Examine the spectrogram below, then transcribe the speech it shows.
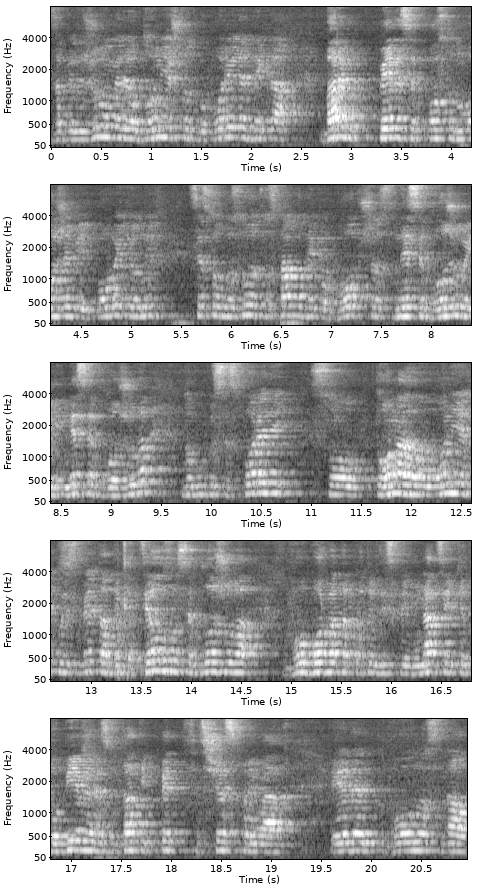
забележуваме да од оние што одговориле дека барем 50% можеби повеќе од нив се согласуваат со ставот дека воопшто не се вложува или не се вложува, доколку се спореди со она оние кои сметаат дека целосно се вложува во борбата против дискриминација ќе добиеме резултати 5-6 према еден во однос на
